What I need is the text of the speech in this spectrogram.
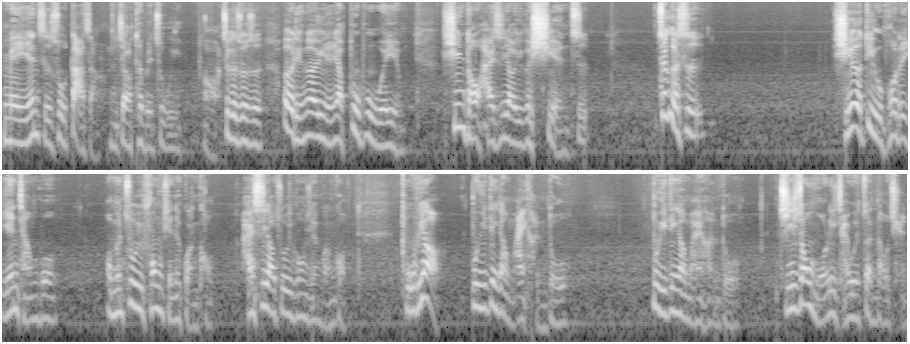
美元指数大涨，你就要特别注意啊！这个就是二零二一年要步步为营，心头还是要一个险字。这个是邪恶第五波的延长波，我们注意风险的管控，还是要注意风险管控。股票不一定要买很多，不一定要买很多，集中火力才会赚到钱。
